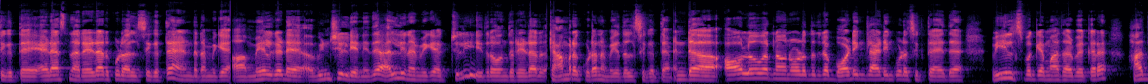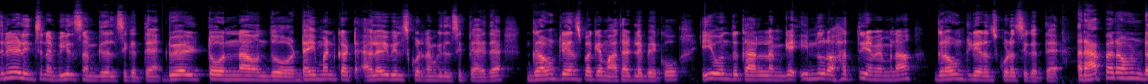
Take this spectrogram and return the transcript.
ಸಿಗುತ್ತೆ ಎಡಾಸ್ನ ರೇಡಾರ್ ಕೂಡ ಅಲ್ಲಿ ಸಿಗುತ್ತೆ ಅಂಡ್ ನಮಗೆ ಮೇಲ್ಗಡೆ ವಿಂಡ್ಶೀಲ್ಡ್ ಏನಿದೆ, ಅಲ್ಲಿ ನಮಗೆ ಆಕ್ಚುಲಿ ಇದರ ಒಂದು ರೇಡಾರ್ ಕ್ಯಾಮ್ರಾ ಕೂಡ ನಮಗೆ ಇದ್ರಲ್ಲಿ ಸಿಗುತ್ತೆ. ಅಂಡ್ ಆಲ್ ಓವರ್ ನಾವು ನೋಡೋದಾದ್ರೆ ಬಾಡಿ ಕ್ಲಾಡಿಂಗ್ ಕೂಡ ಸಿಗ್ತಾ ಇದೆ. ವೀಲ್ಸ್ ಬಗ್ಗೆ ಮಾತಾಡ್ಬೇಕಾದ್ರೆ ಹದಿನೇಳು ಇಂಚಿನ ವೀಲ್ಸ್ ನಮಗೆ ಇದ್ರಲ್ಲಿ ಸಿಗುತ್ತೆ. ಡ್ಯುಯಲ್ ಟೋನ್ನ ಒಂದು ಡೈಮಂಡ್ ಕಟ್ ಅಲೋಯ್ ವೀಲ್ಸ್ ಕೂಡ ನಮಗೆ ಇದ್ರಲ್ಲಿ ಸಿಗ್ತಾ ಇದೆ. ಗ್ರೌಂಡ್ ಕ್ಲಿಯರೆನ್ಸ್ ಬಗ್ಗೆ ಮಾತಾಡಲೇಬೇಕು. ಈ ಒಂದು ಕಾರ್ ನಮಗೆ ಇನ್ನೂರ ಹತ್ತು ಎಂ ಎಂ ನ ಗ್ರೌಂಡ್ ಕ್ಲಿಯರೆನ್ಸ್ ಕೂಡ ಸಿಗುತ್ತೆ. ರ್ಯಾಪ್ ಅರೌಂಡ್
